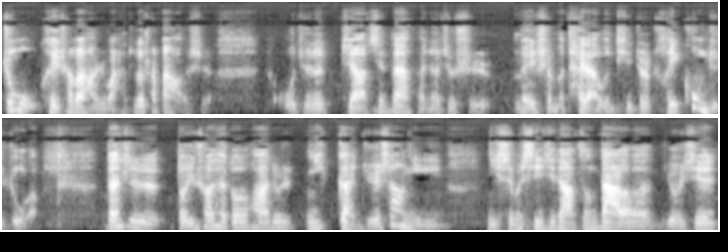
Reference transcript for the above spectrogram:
中午可以刷半小时，晚上最多刷半小时。我觉得这样现在反正就是没什么太大问题，就是可以控制住了。但是抖音刷太多的话，就是你感觉上你你什么信息量增大了，有一些。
